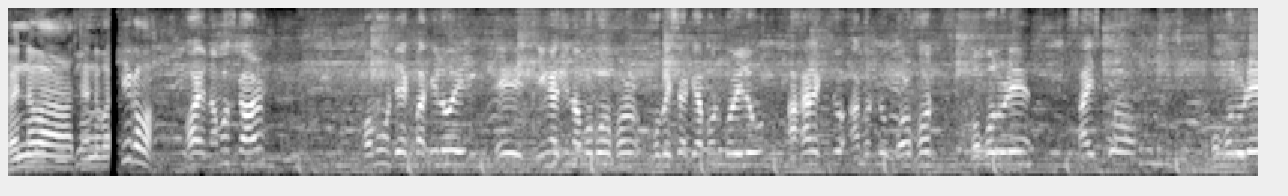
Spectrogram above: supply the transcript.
ধন্যবাদ ধন্যবাদ কি ক'ব হয় নমস্কাৰ। সমূহ দেশবাসীলৈ এই ইংৰাজী নৱবৰ্ষৰ শুভেচ্ছা জ্ঞাপন কৰিলোঁ। আশা ৰাখিছোঁ আগন্তুক বৰ্ষত সকলোৰে স্বাস্থ্য সকলোৰে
